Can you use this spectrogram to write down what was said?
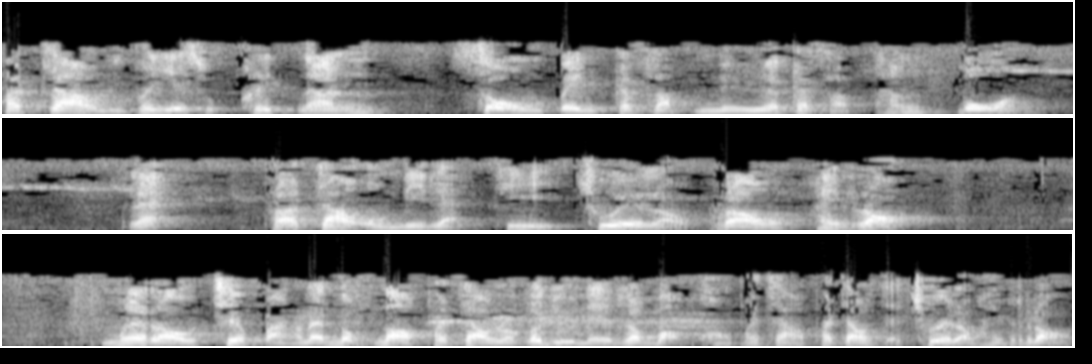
พระเจ้าหรือพระเยซูคริสต์นั้นทรงเป็นกษัตริย์เหนือกษัตริย์ทั้งปวง และ พระเจ้าองค์นี้แหละที่ช่วยเราเราให้รอด เมื่อเราเชื่อฟังและนบนอบพระเจ้าเราก็อยู่ในระบอบของพระเจ้า พระเจ้าจะช่วยเราให้รอด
